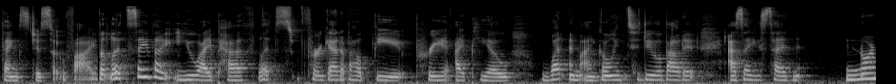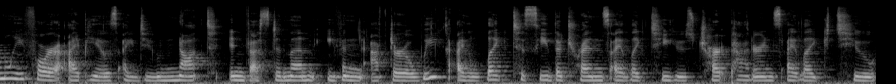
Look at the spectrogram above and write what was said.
thanks to SoFi. But let's say that UiPath, let's forget about the pre IPO. What am I going to do about it? As I said, Normally, for IPOs, I do not invest in them even after a week. I like to see the trends. I like to use chart patterns. I like to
